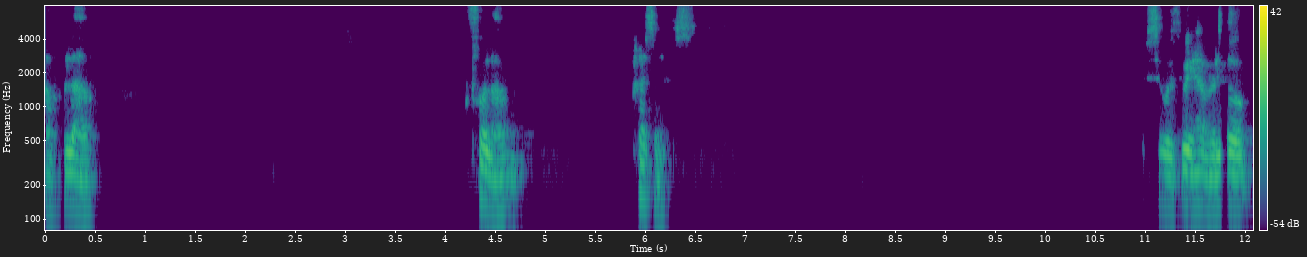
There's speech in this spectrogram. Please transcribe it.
of love, full of presence. So if we have a look,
